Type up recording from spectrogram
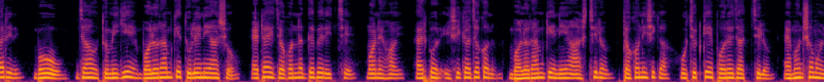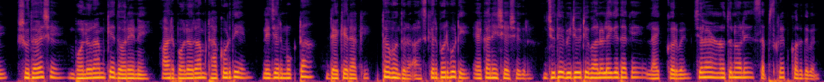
বাড়ির বউ। যাও, তুমি গিয়ে বলরামকে তুলে নিয়ে আসো। এটাই জগন্নাথ দেবের ইচ্ছে, মনে হয়। এরপর ইশিকা যখন বলরামকে নিয়ে আসছিল, তখন ইশিকা হুচুটকে পরে যাচ্ছিল। এমন সময় সুধা এসে বলরামকে ধরে নেয়, আর বলরাম ঠাকুর দিয়ে নিজের মুখটা ডেকে রাখে। তো বন্ধুরা, আজকের পর্বটি এখানেই শেষ হয়ে গেল। যদি ভিডিওটি ভালো লেগে থাকে, লাইক করবেন। চ্যানেল নতুন হলে সাবস্ক্রাইব করে দেবেন।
